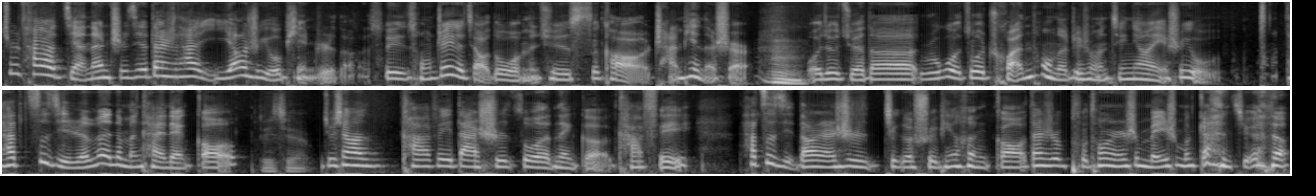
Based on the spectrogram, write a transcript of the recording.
就是他要简单直接，但是他一样是有品质的。所以从这个角度，我们去思考产品的事儿。嗯，我就觉得，如果做传统的这种精酿，也是有他自己人为的门槛有点高。理解。就像咖啡大师做那个咖啡，他自己当然是这个水平很高，但是普通人是没什么感觉的。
